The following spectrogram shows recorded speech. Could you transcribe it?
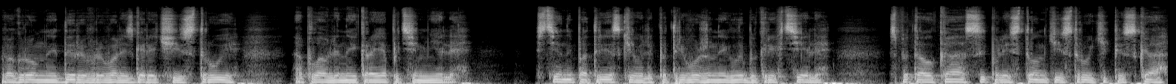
В огромные дыры врывались горячие струи, оплавленные края потемнели. Стены потрескивали, потревоженные глыбы кряхтели. С потолка сыпались тонкие струйки песка.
